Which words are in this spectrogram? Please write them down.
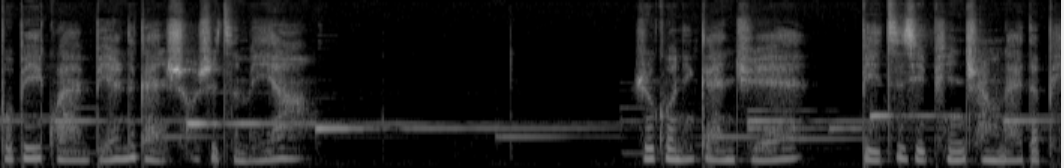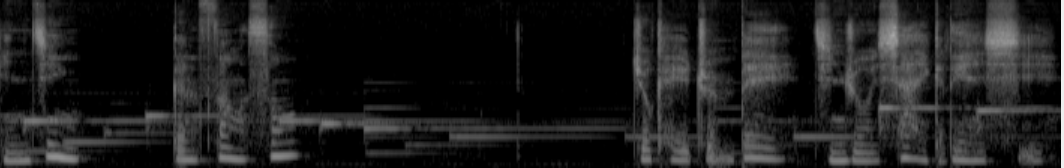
不必管别人的感受是怎么样。如果你感觉比自己平常来的平静、更放松，就可以准备进入下一个练习。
